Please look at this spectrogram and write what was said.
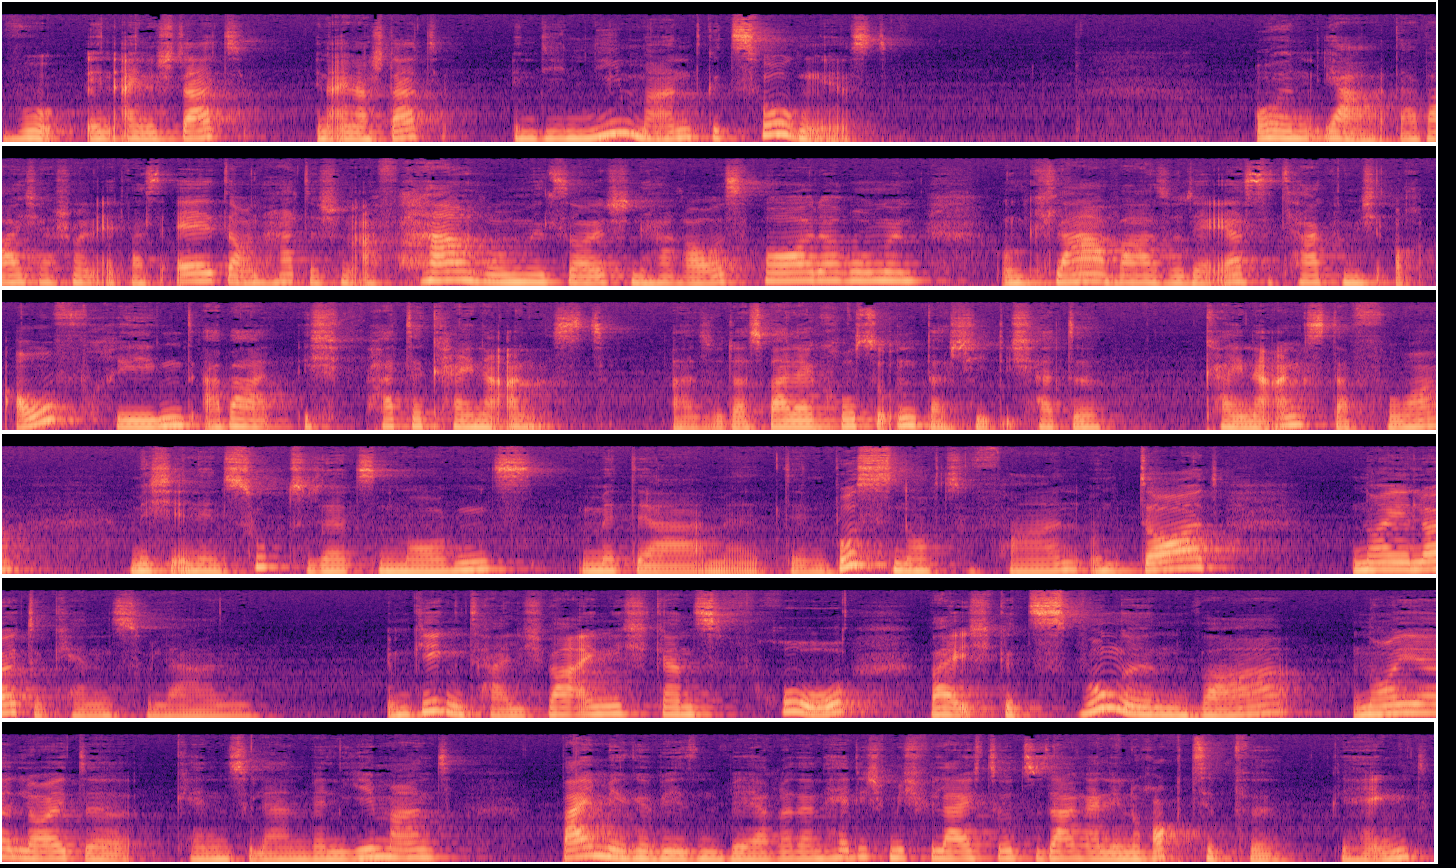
wo in eine Stadt, in einer Stadt, in die niemand gezogen ist. Und ja, da war ich ja schon etwas älter und hatte schon Erfahrung mit solchen Herausforderungen. Und klar war so der erste Tag für mich auch aufregend, aber ich hatte keine Angst. Also das war der große Unterschied. Ich hatte keine Angst davor, mich in den Zug zu setzen morgens, mit, der, mit dem Bus noch zu fahren und dort neue Leute kennenzulernen. Im Gegenteil, ich war eigentlich ganz froh, weil ich gezwungen war, neue Leute kennenzulernen. Wenn jemand bei mir gewesen wäre, dann hätte ich mich vielleicht sozusagen an den Rockzipfel gehängt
